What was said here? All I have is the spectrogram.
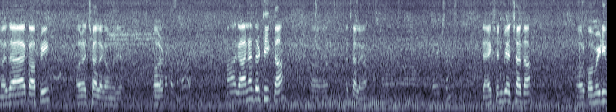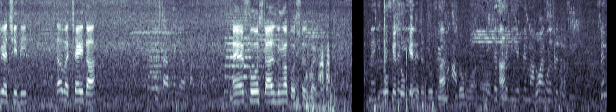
मज़ा आया काफ़ी और अच्छा लगा मुझे। और हाँ गाना तो ठीक था अच्छा लगा। डायरेक्शन भी अच्छा था और कॉमेडी भी अच्छी थी सब अच्छा ही था। मैं फोर स्टार्स दूँगा पोस्टर्स पर। दो के दो के दे दे दो हाँ? दो कैसी हाँ? ये फ़िल्म आपको Poster Boys film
